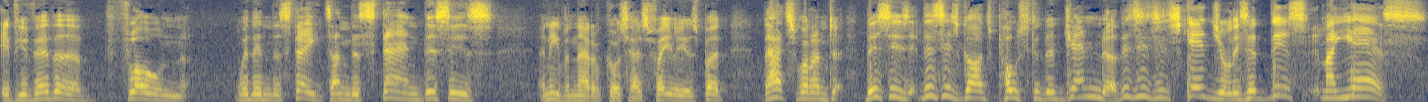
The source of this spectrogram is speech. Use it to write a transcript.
if you've ever flown within the states understand this is, and even that, of course, has failures, but that's what I'm. T- this is this is God's posted agenda. This is His schedule. He said, "This, my yes,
